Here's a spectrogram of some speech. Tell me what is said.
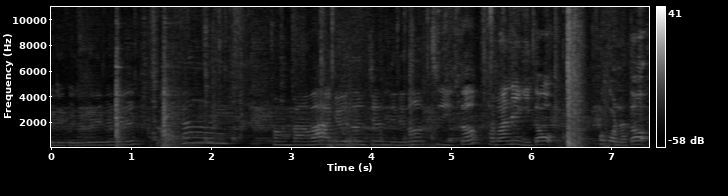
ぐるぐるぐるぐるドカーンこんばんは。グードンチャンネルのチーと玉ねぎとココナとあ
